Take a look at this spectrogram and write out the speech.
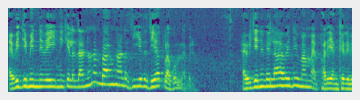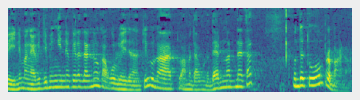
ඇවිදිමින් නෙවෙයි ඉන්නේ කියලා දන්නවනම් භාවනාවට 100%ක් ලකුණු ලැබෙනවා. ඇවිදින වෙලාවේදී මම පරියන්ක නෙවෙයි ඉන්නේ මම ඇවිදිමින් ඉන්නේ කියලා දන්නවා කකුල් වේදනාවක් තිබුණා වම දකුණ දැනුණත් නැතත් හොඳට ඕම් ප්‍රමාණවත්.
